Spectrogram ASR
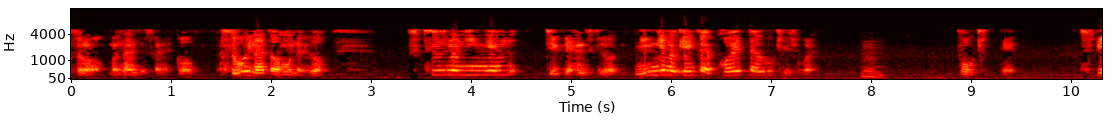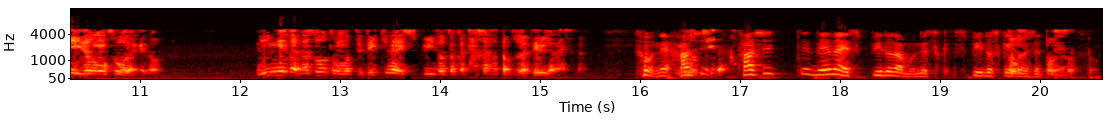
その、まあ、何ですかね、こう、すごいなとは思うんだけど、普通の人間っていうか変ですけど、人間の限界を超えた動きでしょ、これ。うん。陶器って。スピードもそうだけど、人間が出そうと思ってできないスピードとか高さとかが出るじゃないですか。そうね、走走って出ないスピードだもんね、ススピードスケートにしてって。そうそうそう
